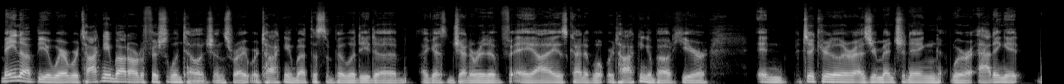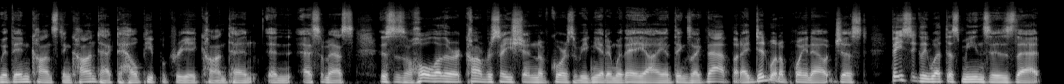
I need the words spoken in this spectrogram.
may not be aware, we're talking about artificial intelligence, right? We're talking about this ability to, I guess, generative AI is kind of what we're talking about here. In particular, as you're mentioning, we're adding it within constant contact to help people create content and SMS. This is a whole other conversation, of course, if we can get in with AI and things like that. But I did want to point out just basically what this means is that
